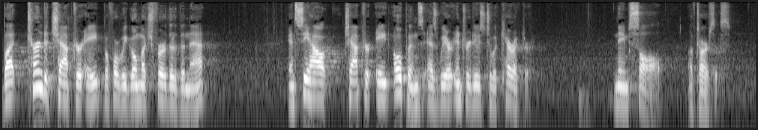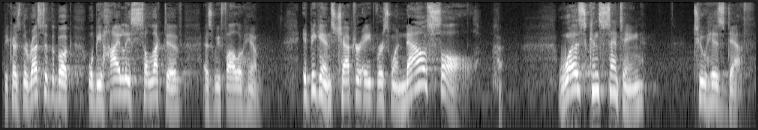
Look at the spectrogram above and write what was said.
But turn to chapter 8 before we go much further than that and see how chapter 8 opens as we are introduced to a character named Saul of Tarsus. Because the rest of the book will be highly selective as we follow him. It begins, chapter 8, verse 1. Now Saul was consenting to his death.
